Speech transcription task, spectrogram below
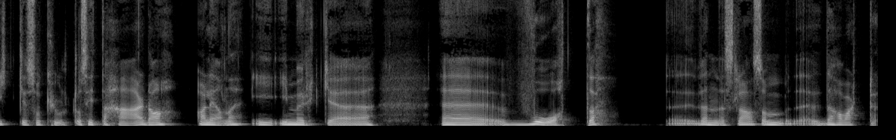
ikke så kult å sitte her da, alene, i, i mørke, våte Vennesla, som det har vært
